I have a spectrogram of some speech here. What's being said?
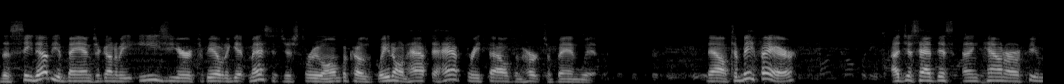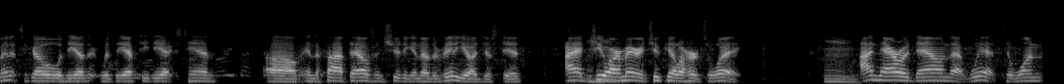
the CW bands are going to be easier to be able to get messages through on because we don't have to have 3,000 hertz of bandwidth. Now, to be fair, I just had this encounter a few minutes ago with the other with the FTDX10 uh, in the 5000 shooting another video I just did. I had Mhm. QR Mary two kilohertz away. Mm. I narrowed down that width to one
